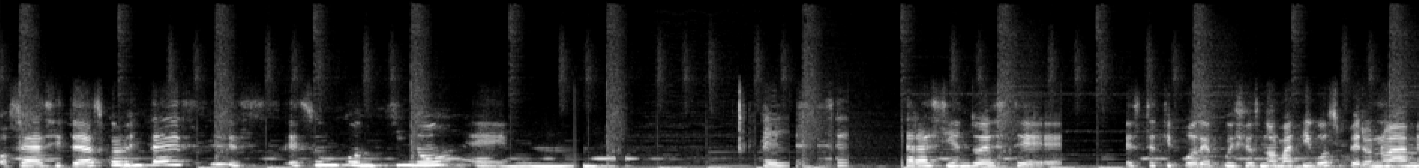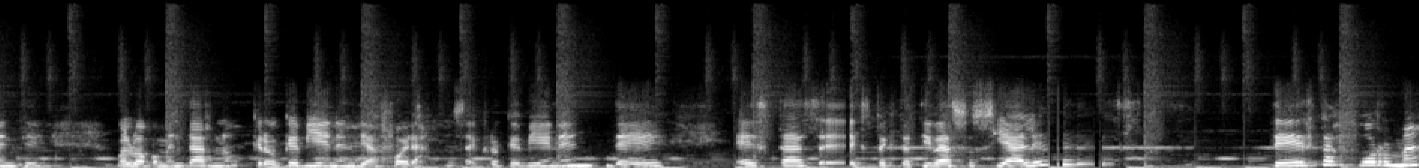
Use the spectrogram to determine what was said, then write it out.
o sea, si te das cuenta es, es, un continuo eh, estar haciendo este este tipo de juicios normativos, pero nuevamente vuelvo a comentar, ¿no? Creo que vienen de afuera, o sea, creo que vienen de estas expectativas sociales. De esta forma,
